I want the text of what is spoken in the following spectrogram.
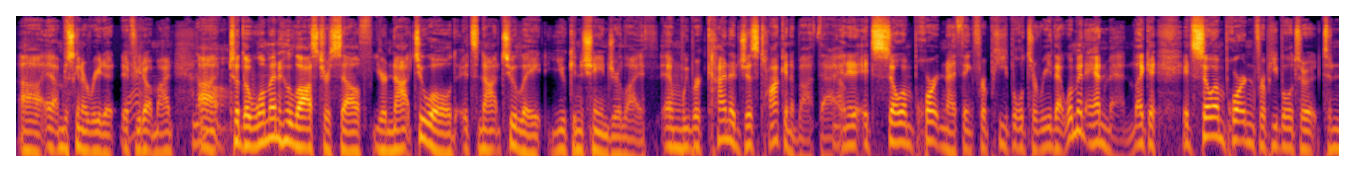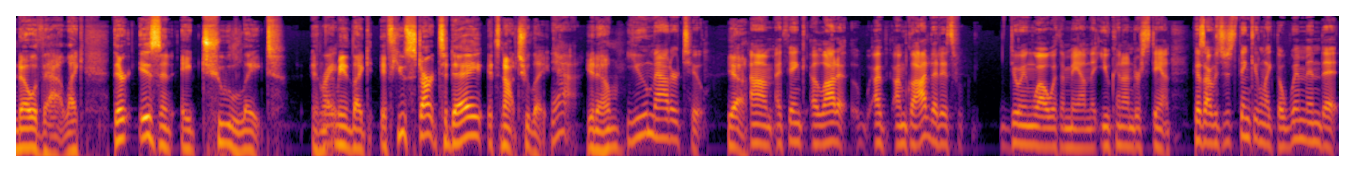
Uh, I'm just going to read it if you don't mind. Uh, to the woman who lost herself, you're not too old. It's not too late. You can change your life. And we were kind of just talking about that. Yep. And it, it's so important, I think, for people to read that, women and men. Like, it, it's so important for people to, to know that. Like, there isn't a too late. And I mean, like, if you start today, it's not too late. Yeah. You know? You matter too. Yeah. Um, I think a lot of I, I'm glad that it's doing well with a man that you can understand because I was just thinking like the women that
